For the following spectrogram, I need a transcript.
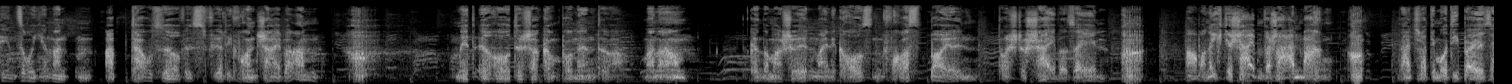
den sogenannten Abtauservice für die Frontscheibe an. Mit erotischer Komponente. Meine Herren, könnt ihr mal schön meine großen Frostbeulen durch die Scheibe sehen. Aber nicht die Scheibenwischer anmachen. Sonst wird die Mutti böse.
